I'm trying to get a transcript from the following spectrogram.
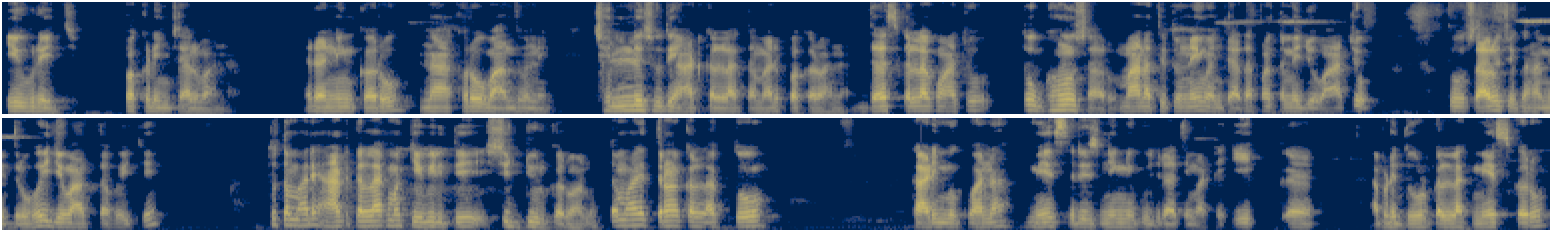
એવરેજ પકડીને ચાલવાના. રનિંગ કરો, ના કરો, વાંધો નહીં. છેલ્લે સુધી આઠ કલાક તમારે પકડવાના. દસ કલાક વાંચો તો ઘણું સારું. મારાથી તો નહીં વંચાતા, પણ તમે જો વાંચો, તો સારું છે ઘણા મિત્રો હોય જે વાંચતા હોય છે. તો તમારે આઠ કલાકમાં કેવી રીતે શિડ્યુલ કરવાનું? તમારે ત્રણ કલાક તો કાઢી મૂકવાના. મેથ્સ રિઝનિંગની ગુજરાતી માટે. એક આપણે દોઢ કલાક મેથ્સ કરો,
